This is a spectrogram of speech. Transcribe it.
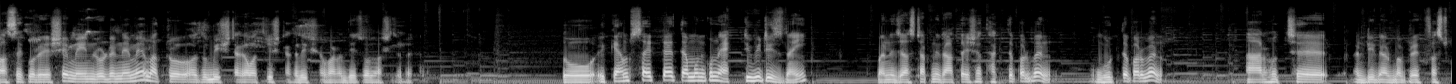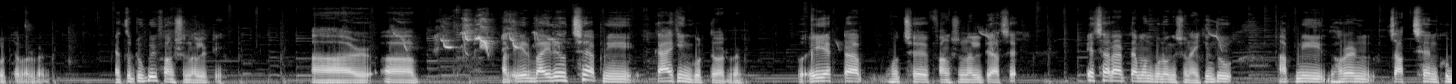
বাসে করে এসে মেইন রোডে নেমে মাত্র হয়তো বিশ টাকা বা ত্রিশ টাকা রিক্সা ভাড়া দিয়ে চলে আসা যাবে এখানে। তো এই ক্যাম্প সাইটটায় তেমন কোনো অ্যাক্টিভিটিস নাই। মানে জাস্ট আপনি রাতে এসে থাকতে পারবেন, ঘুরতে পারবেন, আর হচ্ছে ডিনার বা ব্রেকফাস্ট করতে পারবেন। এতটুকুই ফাংশনালিটি আর আর এর বাইরে হচ্ছে আপনি কায়াকিং করতে পারবেন। তো এই একটা হচ্ছে ফাংশনালিটি আছে। এছাড়া আর তেমন কোনো কিছু নাই। কিন্তু আপনি ধরেন চাচ্ছেন খুব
